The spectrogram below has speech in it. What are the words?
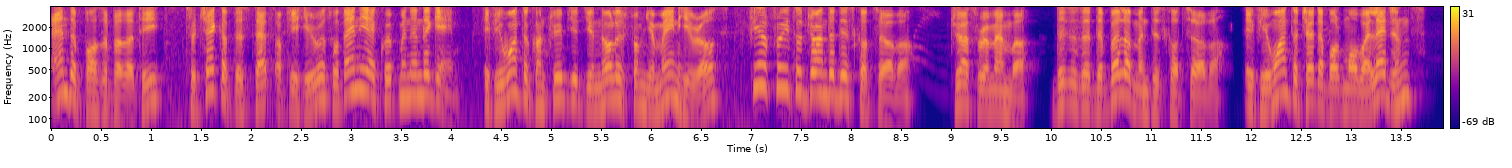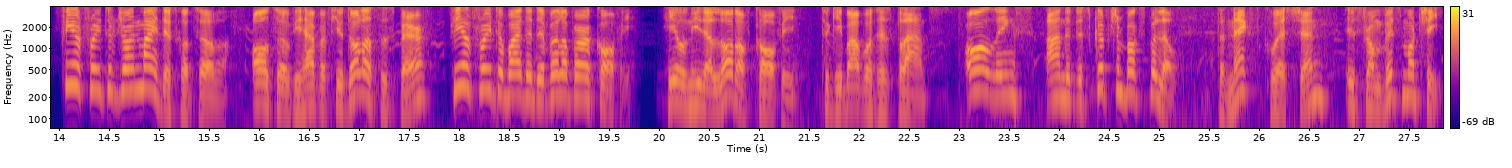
and the possibility to check out the stats of your heroes with any equipment in the game. If you want to contribute your knowledge from your main heroes, feel free to join the Discord server. Just remember, this is a development Discord server. If you want to chat about Mobile Legends, feel free to join my Discord server. Also, if you have a few dollars to spare, feel free to buy the developer a coffee. He'll need a lot of coffee to keep up with his plans. All links are in the description box below. The next question is from Vismochi.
